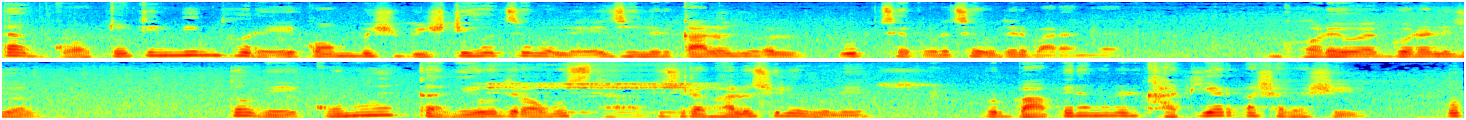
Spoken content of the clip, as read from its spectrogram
তা গত তিন দিন ধরে কম বেশি বৃষ্টি হচ্ছে বলে ঝিলের কালো জল উপচে পড়েছে ওদের বারান্দায়। ঘরেও এক গোড়ালি জল। তবে কোনো এক কালে ওদের অবস্থা কিছুটা ভালো ছিল বলে ওর বাপের আমলের খাটিয়ার পাশাপাশি ওর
